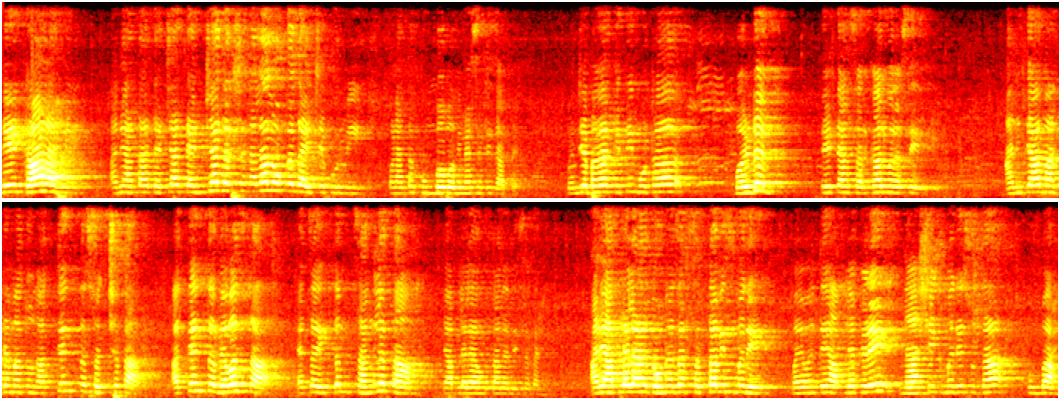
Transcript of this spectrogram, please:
हे काळ आहे. आणि आता त्याच्या त्यांच्या दर्शनाला लोक जायचे पूर्वी. पण आता कुंभ बघण्यासाठी जात आहेत म्हणजे बघा किती मोठं बर्डन ते त्या सरकारवर असेल. आणि त्या माध्यमातून अत्यंत स्वच्छता अत्यंत व्यवस्था याचं एकदम चांगलं काम हे आपल्याला होताना दिसत आहे. आणि आपल्याला दोन हजार सत्तावीसमध्ये मग म्हणते आपल्याकडे नाशिकमध्ये सुद्धा कुंभ आहे.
